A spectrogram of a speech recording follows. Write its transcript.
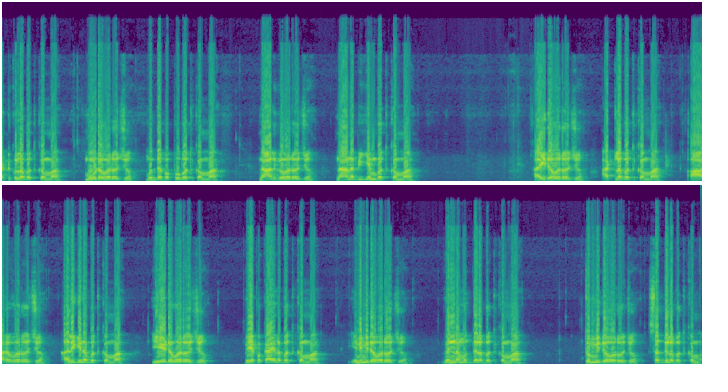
అటుకుల బతుకమ్మ మూడవ రోజు ముద్దపప్పు బతుకమ్మ నాలుగవ రోజు నానబియ్యం బతుకమ్మ ఐదవ రోజు అట్ల బతుకమ్మ ఆరవ రోజు అలిగిన బతుకమ్మ ఏడవ రోజు వేపకాయల బతుకమ్మ ఎనిమిదవ రోజు వెన్నముద్దల బతుకమ్మ. తొమ్మిదవ రోజు సద్దుల బతుకమ్మ.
